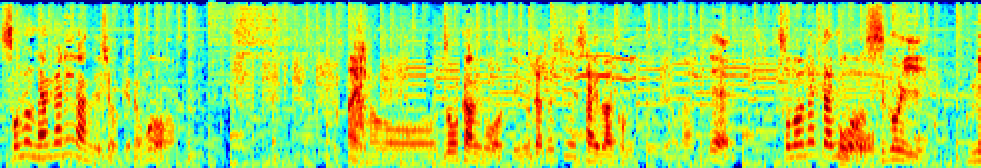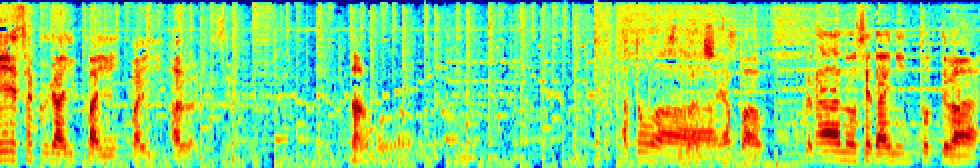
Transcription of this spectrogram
その流れなんでしょうけども、はいあ。の増刊号っていう形でサイバーコミックっていうのがあってその中にもすごい名作がいっぱいいっぱいあるわけですよ、なるほど、なるほど。あとはいやっぱ僕らの世代にとっては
